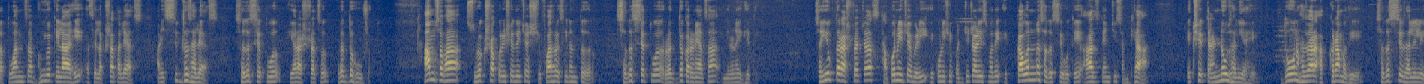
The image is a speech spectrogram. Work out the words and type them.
तत्वांचा भंग केला आहे असे लक्षात आल्यास आणि सिद्ध झाल्यास सदस्यत्व या राष्ट्राचं रद्द होऊ शकतं. आमसभा सुरक्षा परिषदेच्या शिफारसीनंतर सदस्यत्व रद्द करण्याचा निर्णय घेते. संयुक्त राष्ट्राच्या स्थापनेच्या वेळी एकोणीसशे पंचेचाळीसमध्ये एक्कावन्न सदस्य होते. आज त्यांची संख्या एकशे त्र्याण्णव झाली आहे. दोन हजार अकरामध्ये सदस्य झालेले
